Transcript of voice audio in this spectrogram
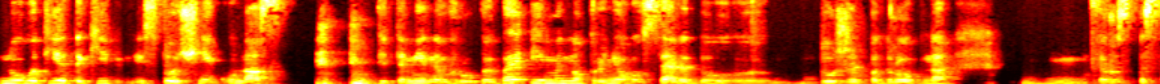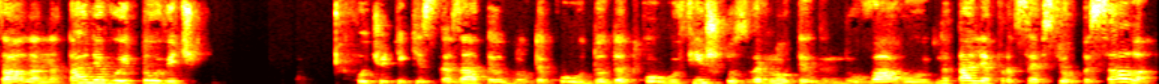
Ну, от є такий істочник у нас вітамінів групи Б, іменно про нього в середу е, дуже подробно розписала Наталя Войтович. Хочу тільки сказати одну таку додаткову фішку, звернути увагу. Наталя про це все писала.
